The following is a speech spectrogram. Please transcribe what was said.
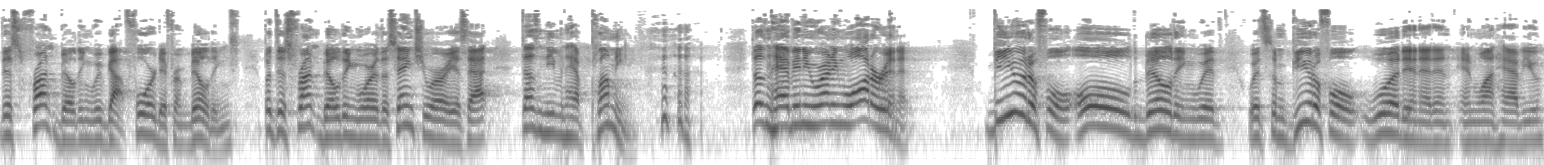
this front building, we've got four different buildings, but this front building where the sanctuary is at doesn't even have plumbing, doesn't have any running water in it beautiful old building with, with some beautiful wood in it and, and what have you.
